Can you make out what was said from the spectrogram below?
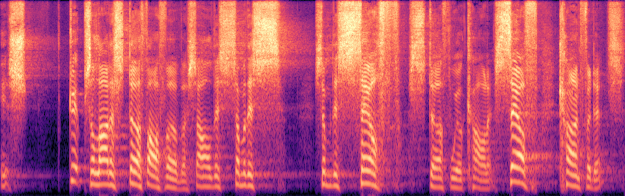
it strips a lot of stuff off of us. All this, some of this, some of this self stuff, we'll call it. Self confidence,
